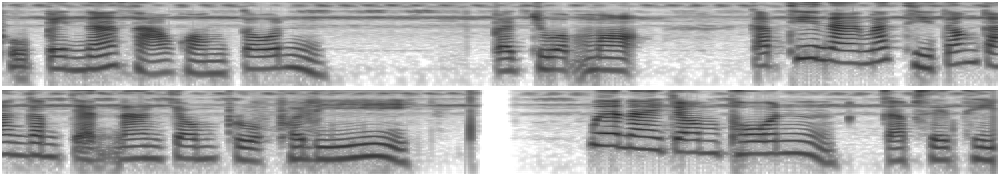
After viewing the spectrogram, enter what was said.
ผู้เป็นน้าสาวของตน ประจวบเหมาะ กับที่นางนัทถีต้องการกำจัดนางจอมปลวกพอดี เมื่อนายจอมพลกับเศรษฐี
